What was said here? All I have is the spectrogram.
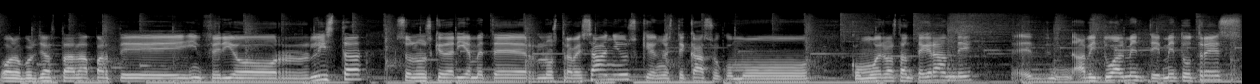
Bueno, pues ya está la parte inferior lista. Solo nos quedaría meter los travesaños, que en este caso, como, como es bastante grande, eh, habitualmente meto tres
